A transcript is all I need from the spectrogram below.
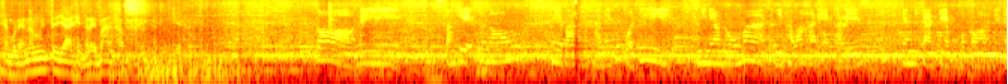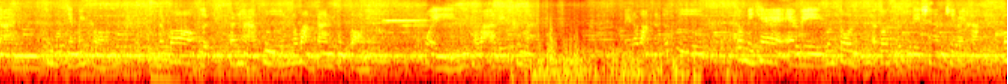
แอมบูเลนน้องนิตยาเห็นอะไรบ้างครับในการสังเกตครับก็ในสังเกตคือน้อง พยาบาลนะคะในผู้ป่วยที่มีแนวโน้มว่าจะมีภาวะคาร์ดิแอคอารีสยังมีการเตรียมอุปกรณ์ในการขึ้นรถยังไม่พร้อม แล้วก็เกิดปัญหาคือระหว่างการส่งต่อเนี่ยผู้ป่วยมีภาวะอารีสขึ้นมา ในระหว่างนั้นก็คือก็มีแค่ เบื้องต้นแล้วก็ circulation ใช่ไหมคะ ก็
